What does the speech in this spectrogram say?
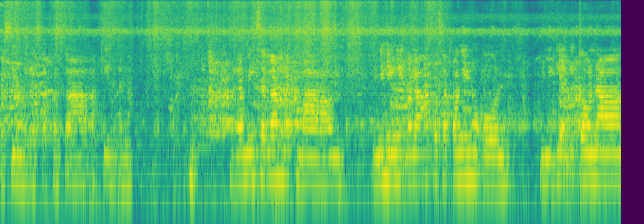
Kasi marasa ka sa aking anak. Maraming salamat ma'am. Hinihingi na lang ako sa Panginoon. Binigyan ikaw ng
